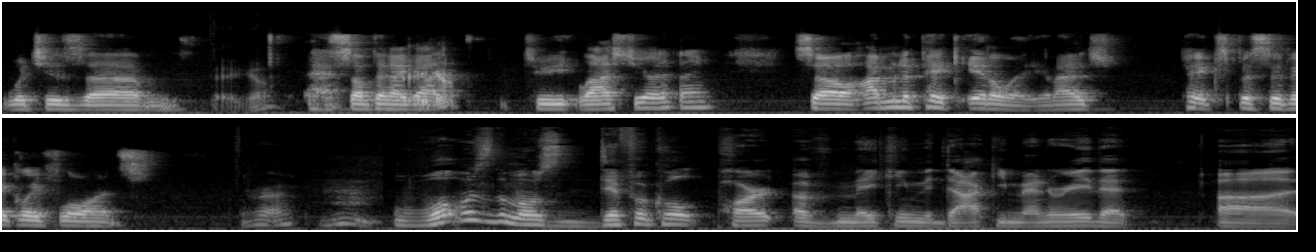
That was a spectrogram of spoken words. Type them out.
which is um, There you go. something I got two, last year, I think. So I'm gonna pick Italy, and I would pick specifically Florence. Okay. What was the most difficult part of making the documentary that uh,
